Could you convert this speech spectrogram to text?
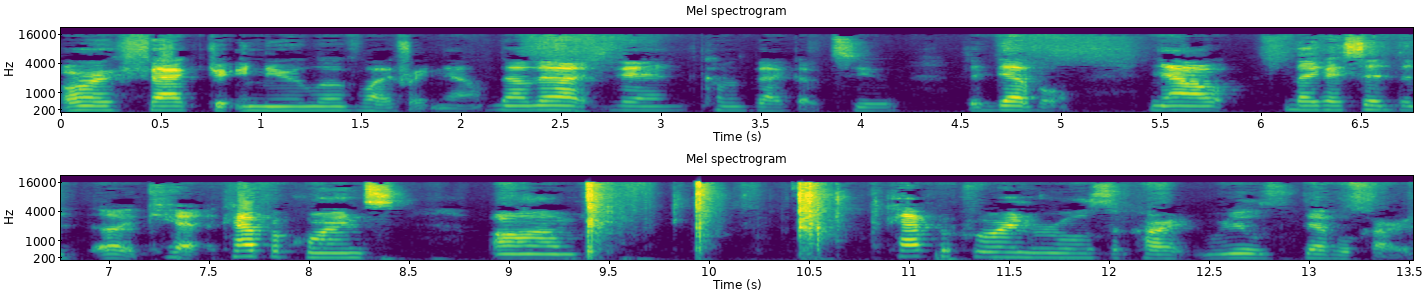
are a factor in your love life right now. Now that then comes back up to the devil. Now, like I said, the uh, Capricorns, um, Capricorn rules the card, rules the devil card.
